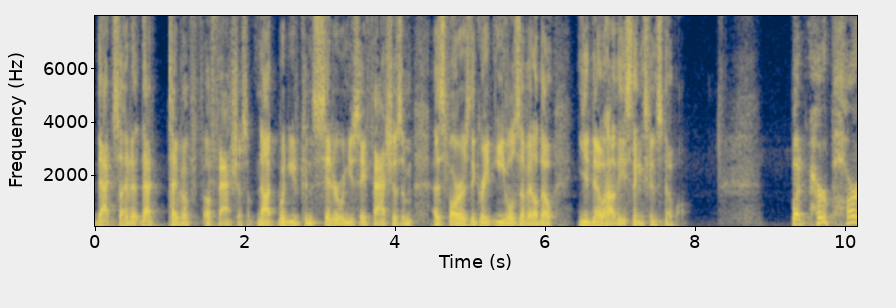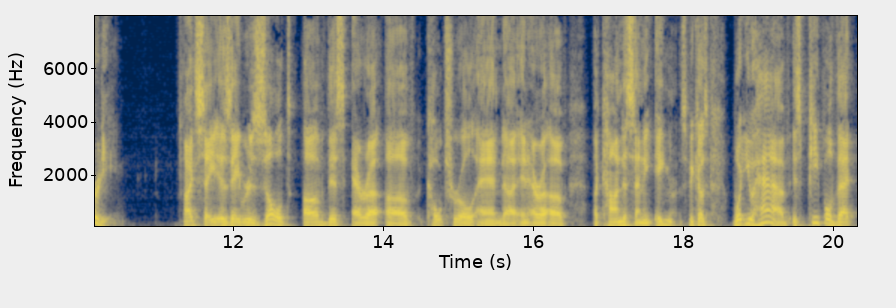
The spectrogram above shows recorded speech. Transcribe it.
that side of that type of, of fascism, not what you'd consider when you say fascism as far as the great evils of it, although you know how these things can snowball. But her party, I'd say, is a result of this era of cultural and uh, an era of a condescending ignorance. Because what you have is people that,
